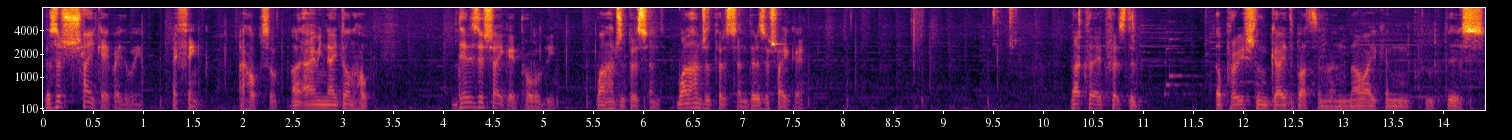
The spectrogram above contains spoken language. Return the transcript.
There's a shy guy, by the way. I think. I hope so. I, I mean, I don't hope. There is a shy guy, probably. 100%. 100% there's a shy guy. Luckily, I pressed the operational guide button, and now I can do this.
